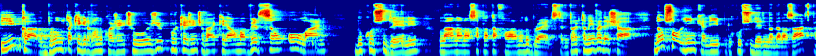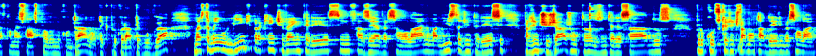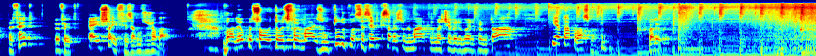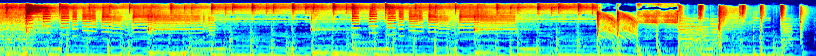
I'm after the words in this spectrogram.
E, claro, o Bruno está aqui gravando com a gente hoje porque a gente vai criar uma versão online do curso dele lá na nossa plataforma do Brandster. Então a gente também vai deixar não só o link ali para o curso dele na Belas Artes, para ficar mais fácil para o aluno encontrar, não ter que procurar, não ter que googar, mas também o link para quem tiver interesse em fazer a versão online, uma lista de interesse, para a gente já juntando os interessados para o curso que a gente vai montar dele em versão online. Perfeito? Perfeito. É isso aí, fizemos o jabá. Valeu, pessoal. Então, esse foi mais um Tudo que você sempre quis saber sobre marcas, mas tinha vergonha de perguntar. E até a próxima. Valeu.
